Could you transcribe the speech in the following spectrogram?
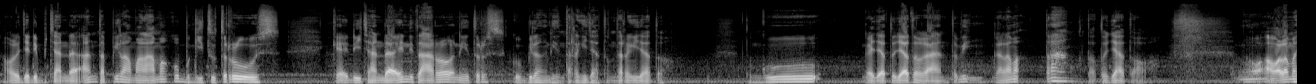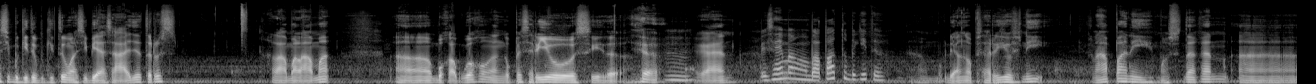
Awalnya jadi bercandaan tapi lama-lama kok begitu terus. Kayak dicandain ditaruh nih terus gue bilang di ntar lagi jatuh, ntar lagi jatuh. Tunggu nggak jatuh-jatuh kan, tapi nggak lama terang tato jatuh. Oh, awalnya masih begitu-begitu masih biasa aja terus lama-lama eh, bokap gua kok nganggepnya serius gitu. Ya. Ya kan? biasanya emang bapak tuh begitu. Nah, dianggap serius nih kenapa nih maksudnya kan eh,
